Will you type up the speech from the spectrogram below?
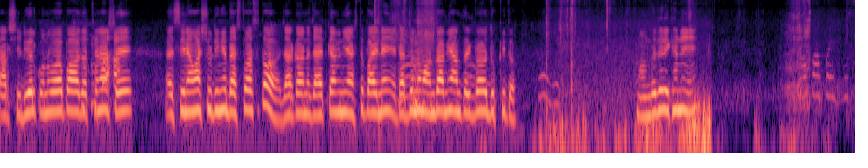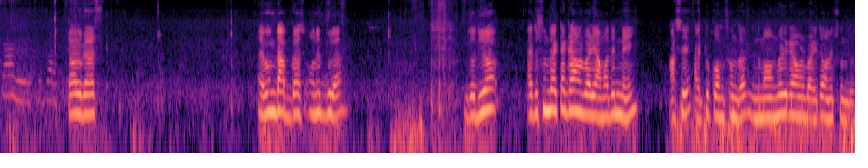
তার শিডিউল কোনোভাবে পাওয়া যাচ্ছে না। সে সিনেমার শুটিংয়ে ব্যস্ত আছে তো। যার কারণে জাহেদকে আমি নিয়ে আসতে পারি নাই। এটার জন্য মাউন ভাই, আমি আন্তরিকভাবে দুঃখিত। মাউন ভাইদের এখানে তাল গাছ এবং ডাব গাছ অনেকগুলা। যদিও এত সুন্দর একটা গ্রামের বাড়ি আমাদের নেই। আছে আর একটু কম সুন্দর, কিন্তু মাউন্টবাড়ি গ্রামের বাড়িটা অনেক সুন্দর।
